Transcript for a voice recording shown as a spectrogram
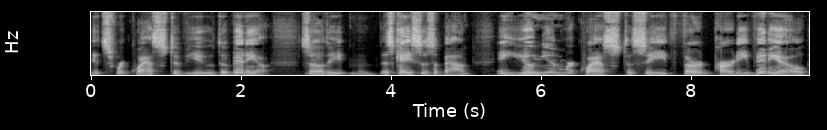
its request to view the video. So the this case is about a union request to see third party video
